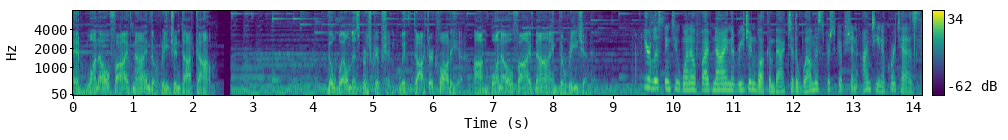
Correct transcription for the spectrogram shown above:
at 1059theregion.com. The Wellness Prescription with Dr. Claudia on 1059 The Region. You're listening to 1059 The Region. Welcome back to the Wellness Prescription. I'm Tina Cortez.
